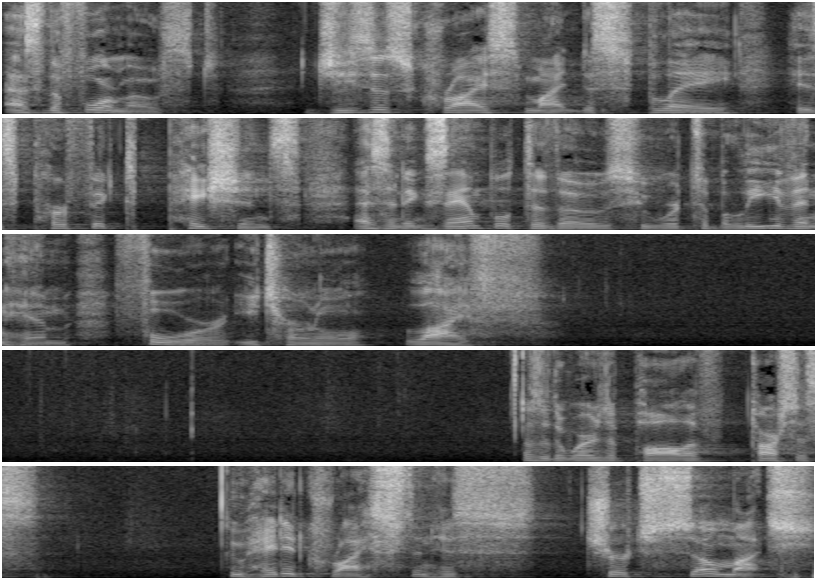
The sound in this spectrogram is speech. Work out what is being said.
as the foremost, Jesus Christ might display his perfect patience as an example to those who were to believe in him for eternal life. Those are the words of Paul of Tarsus, who hated Christ and his church so much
